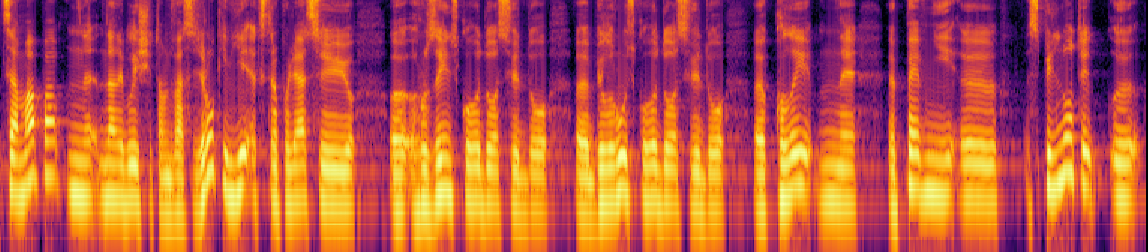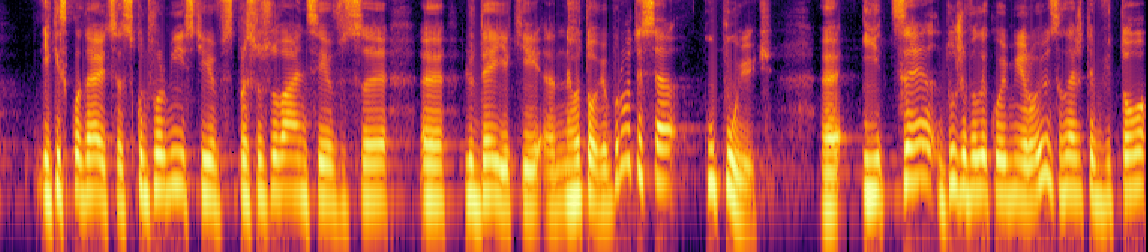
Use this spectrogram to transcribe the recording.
ця мапа на найближчі там 20 років є екстраполяцією грузинського досвіду, білоруського досвіду, коли певні спільноти, е, які складаються з конформістів, з пристосуванців, з е, людей, які е, не готові боротися, купують. І це дуже великою мірою залежатиме від того,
